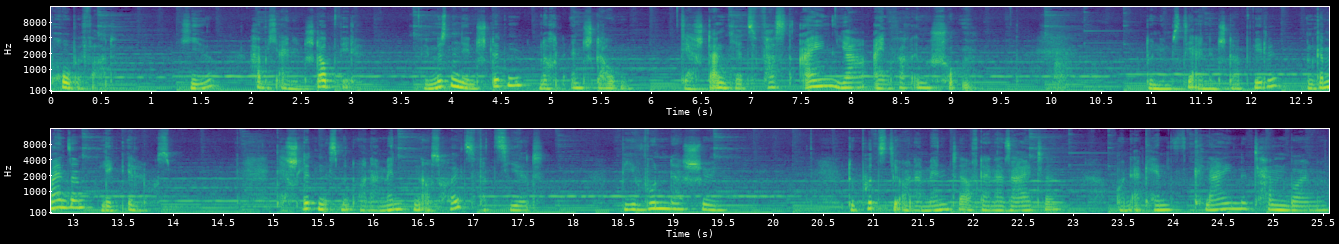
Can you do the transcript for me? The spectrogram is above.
Probefahrt. Hier habe ich einen Staubwedel. Wir müssen den Schlitten noch entstauben. Der stand jetzt fast ein Jahr einfach im Schuppen. Du nimmst dir einen Staubwedel und gemeinsam legt ihr los. Der Schlitten ist mit Ornamenten aus Holz verziert. Wie wunderschön. Du putzt die Ornamente auf deiner Seite und erkennst kleine Tannenbäume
